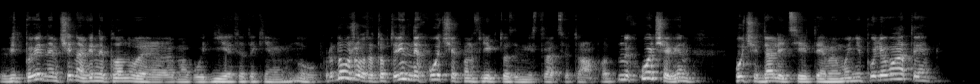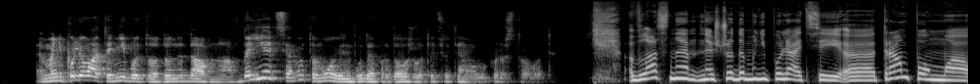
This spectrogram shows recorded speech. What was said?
відповідним чином він не планує, мабуть, діяти таким, ну, продовжувати. Тобто він не хоче конфлікту з адміністрацією Трампа. От Не хоче, він хоче далі цією темою маніпулювати. Маніпулювати нібито донедавна вдається, ну тому він буде продовжувати цю тему використовувати. Власне, щодо маніпуляцій е, Трампом, е,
